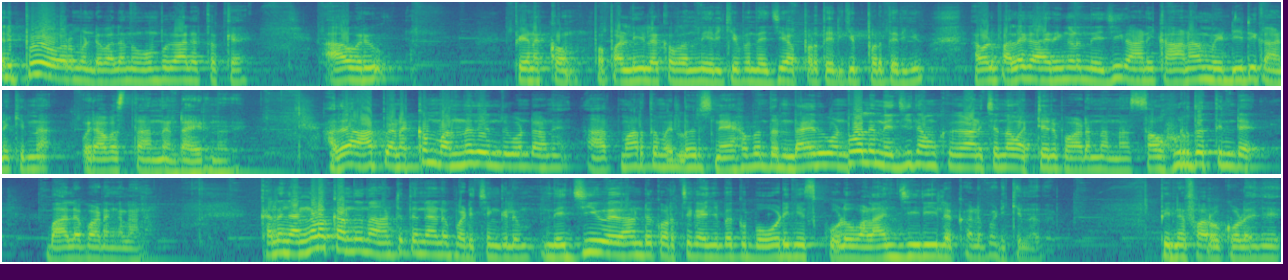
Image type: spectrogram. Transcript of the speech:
ഞാൻ ഇപ്പോഴും ഓർമ്മയുണ്ട് പല നോമ്പ് കാലത്തൊക്കെ ആ ഒരു പിണക്കം. ഇപ്പോൾ പള്ളിയിലൊക്കെ വന്നിരിക്കുമ്പോൾ നെജി അപ്പുറത്തിരിക്കും ഇപ്പുറത്തിരിക്കും. നമ്മൾ പല കാര്യങ്ങളും നെജി കാണി കാണാൻ വേണ്ടിയിട്ട് കാണിക്കുന്ന ഒരവസ്ഥ അന്ന് ഉണ്ടായിരുന്നത്. അത് ആ പിണക്കം വന്നത് എന്തുകൊണ്ടാണ്? ആത്മാർത്ഥമായിട്ടുള്ള ഒരു സ്നേഹബന്ധം ഉണ്ടായത് കൊണ്ട് പോലെ നെജി നമുക്ക് കാണിച്ചെന്ന മറ്റൊരു പാഠം എന്ന് പറഞ്ഞാൽ സൗഹൃദത്തിന്റെ ബാലപാഠങ്ങളാണ്. കാരണം ഞങ്ങളൊക്കെ അന്ന് നാട്ടിൽ തന്നെയാണ് പഠിച്ചെങ്കിലും നെജി ഏതാണ്ട് കുറച്ച് കഴിഞ്ഞപ്പോൾ ബോർഡിങ് സ്കൂൾ വളാഞ്ചേരിയിലൊക്കെയാണ് പഠിക്കുന്നത്. പിന്നെ ഫറൂഖ് കോളേജ്.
